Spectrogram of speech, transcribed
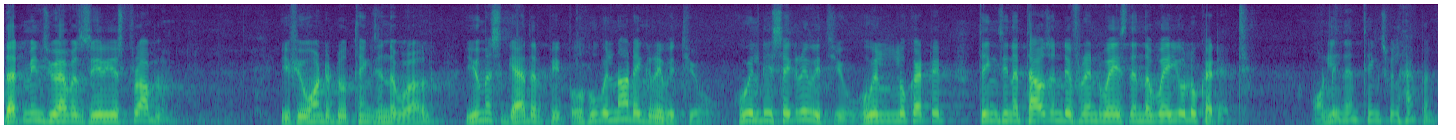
that means you have a serious problem. If you want to do things in the world, you must gather people who will not agree with you, who will disagree with you, who will look at it, things in a thousand different ways than the way you look at it. Only then things will happen,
